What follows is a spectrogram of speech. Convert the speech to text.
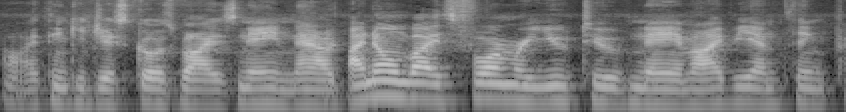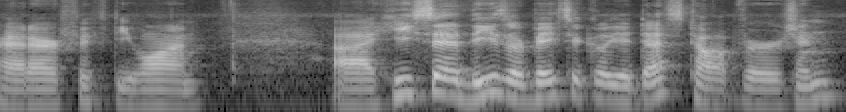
oh, I think he just goes by his name now. I know him by his former YouTube name, IBM ThinkPad R51. Uh, he said these are basically a desktop version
